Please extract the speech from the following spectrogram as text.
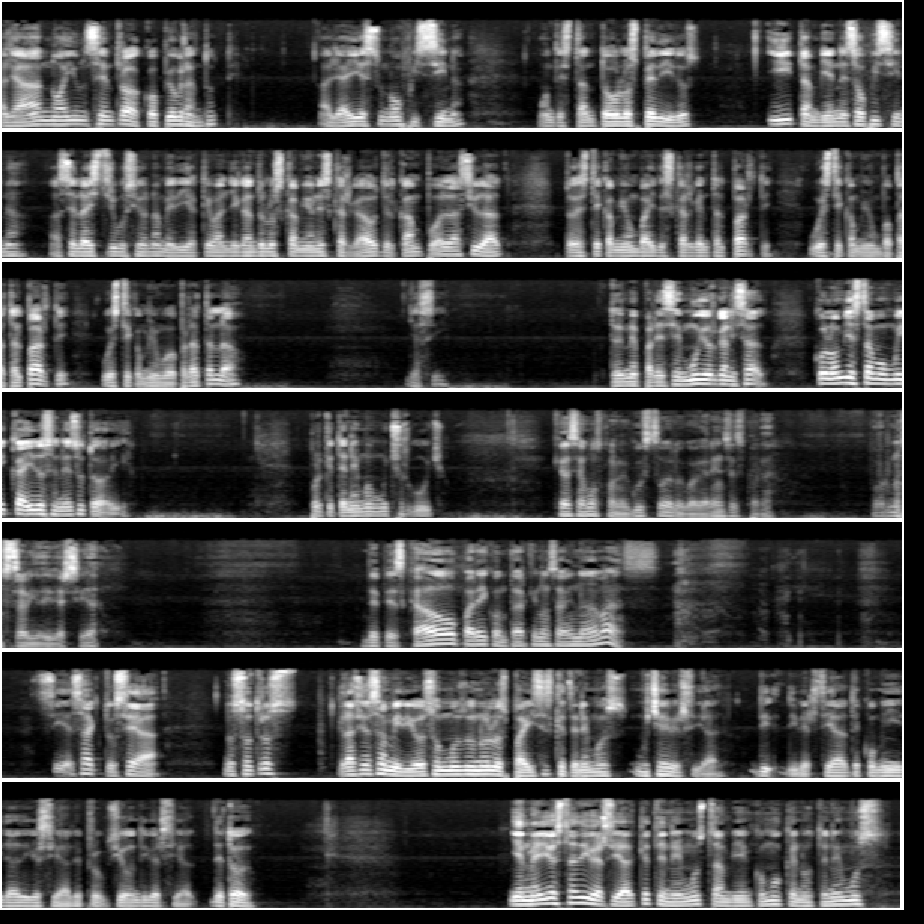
Allá no hay un centro de acopio grandote. Allá hay es una oficina donde están todos los pedidos y también esa oficina hace la distribución a medida que van llegando los camiones cargados del campo a la ciudad. Todo este camión va y descarga en tal parte, o este camión va para tal parte, o este camión va para tal lado. Y así. Entonces me parece muy organizado. Colombia estamos muy caídos en eso todavía, porque tenemos mucho orgullo. ¿Qué hacemos con el gusto de los guaviarenses para, por nuestra biodiversidad? De pescado para contar que no saben nada más. Sí, exacto. O sea, nosotros, gracias a mi Dios, somos uno de los países que tenemos mucha diversidad. diversidad de comida, diversidad de producción, diversidad de todo. Y en medio de esta diversidad que tenemos también como que no tenemos,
